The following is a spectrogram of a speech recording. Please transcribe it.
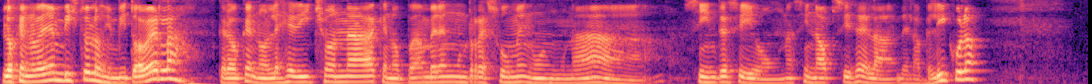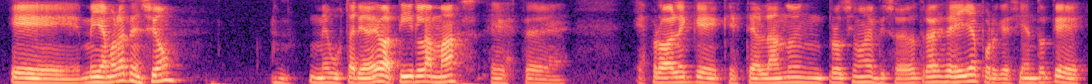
los que no lo hayan visto los invito a verla. Creo que no les he dicho nada que no puedan ver en un resumen, una síntesis o una sinopsis de la, película. Eh, me llamó la atención. Me gustaría debatirla más. Este, es probable que, que esté hablando en próximos episodios otra vez de ella porque siento que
